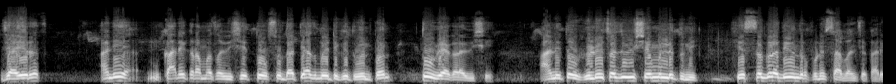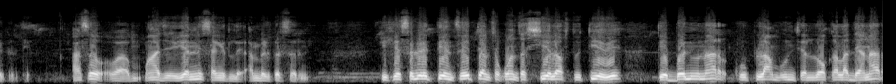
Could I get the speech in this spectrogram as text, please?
जाहीरच आणि कार्यक्रमाचा विषय तो सुद्धा त्याच बैठकीत होईल पण तो वेगळा विषय. आणि तो व्हिडिओचा जो विषय म्हणले तुम्ही हे सगळं देवेंद्र फडणवीस साहेबांचे कार्यकर्ते असं माझे यांनी सांगितलंय आंबेडकर सरनी. की हे सगळे त्यांचे त्यांचा कोणता शेल असतो ते वे ते बनवणार खूप लांबूनच्या लोकाला देणार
